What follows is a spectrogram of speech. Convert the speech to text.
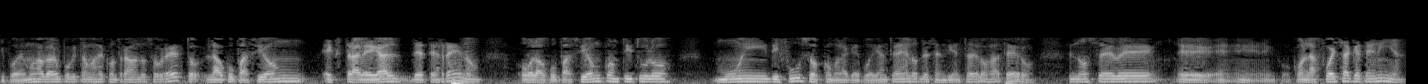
y podemos hablar un poquito más de contrabando sobre esto. La ocupación extralegal de terreno o la ocupación con títulos muy difusos como la que podían tener los descendientes de los ateros no se ve eh, eh, con la fuerza que tenía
